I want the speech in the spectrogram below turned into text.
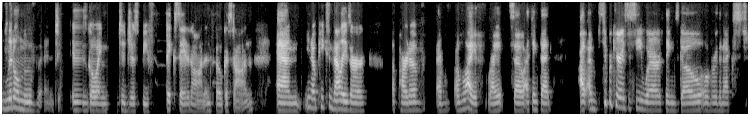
little movement is going to just be fixated on and focused on. And, you know, peaks and valleys are a part of of, life, right? So I think that I, I'm super curious to see where things go over the next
